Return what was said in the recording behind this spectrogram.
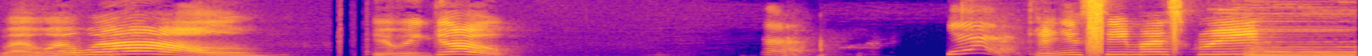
Well, well, well. Here we go. Yeah. Yes. Can you see my screen?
